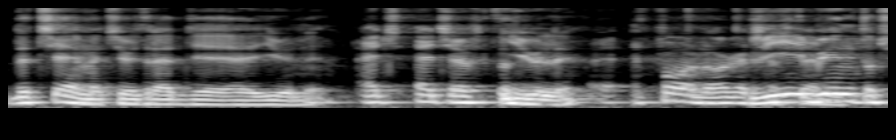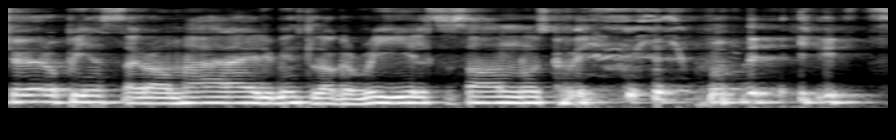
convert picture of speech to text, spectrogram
Det kommer 23. juni. Jeg, jeg kjøpte Juli. et par dager Vi kjøpte Vi begynte å kjøre opp Instagram her. jeg begynte å lage reels og sånn. Nå skal vi få det ut.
